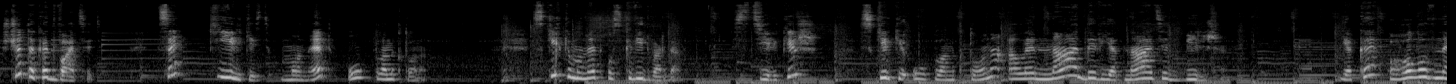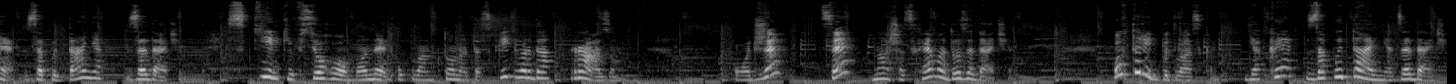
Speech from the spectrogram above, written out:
Що таке 20? Це кількість монет у планктона. Скільки монет у Сквідварда? Стільки ж, скільки у планктона, але на 19 більше. Яке головне запитання задачі? Скільки всього монет у планктона та Сквідварда разом? Отже, це наша схема до задачі. Повторіть, будь ласка, яке запитання задачі?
